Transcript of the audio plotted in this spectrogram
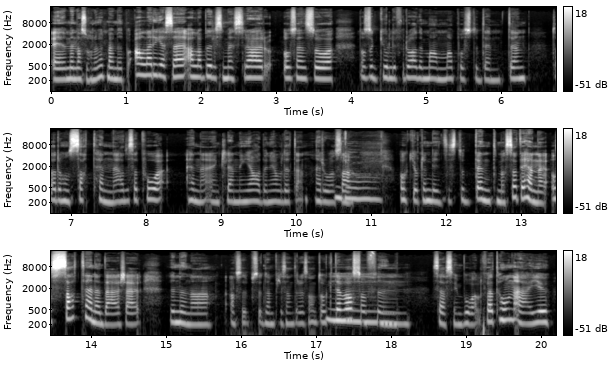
Eh, men alltså hon har varit med mig på alla resor, alla bilsemestrar och sen så, det var så gulligt för då hade mamma på studenten, då hade hon satt henne, hade satt på henne en klänning jag hade när jag var liten, en rosa. Ja. Och gjort en liten studentmössa till henne och satt henne där så här vid mina alltså, studentpresenter och sånt. Och det var så fin Mm. så här, symbol. För att hon är ju,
